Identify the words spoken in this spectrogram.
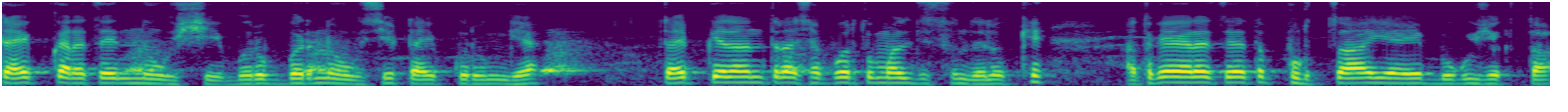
टाईप करायचं आहे नऊशे. बरोबर नऊशे टाईप करून घ्या. टाईप केल्यानंतर अशा पर तुम्हाला दिसून जाईल ओके आता काय करायचं आहे आता पुढचा हे आहे बघू शकता.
